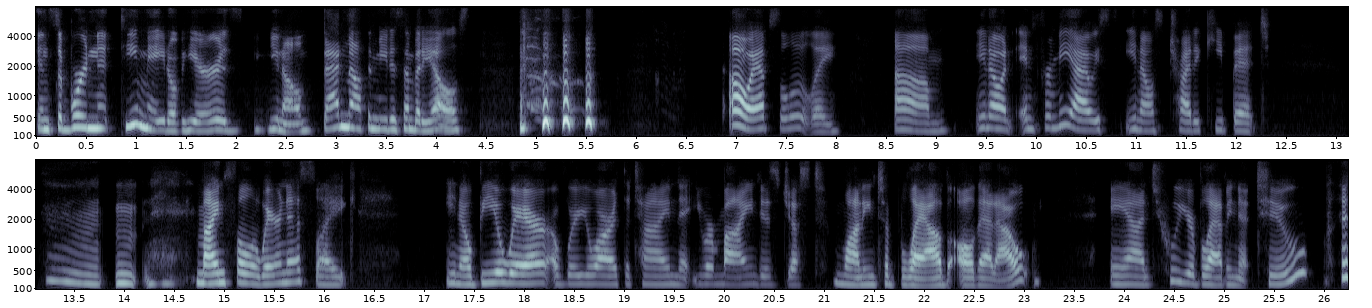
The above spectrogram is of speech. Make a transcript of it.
insubordinate teammate over here is, you know, bad mouthing me to somebody else. Oh, absolutely. Um, you know, and, and for me, I always, you know, try to keep it hmm, mindful awareness. Like, you know, be aware of where you are at the time that your mind is just wanting to blab all that out and who you're blabbing it to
